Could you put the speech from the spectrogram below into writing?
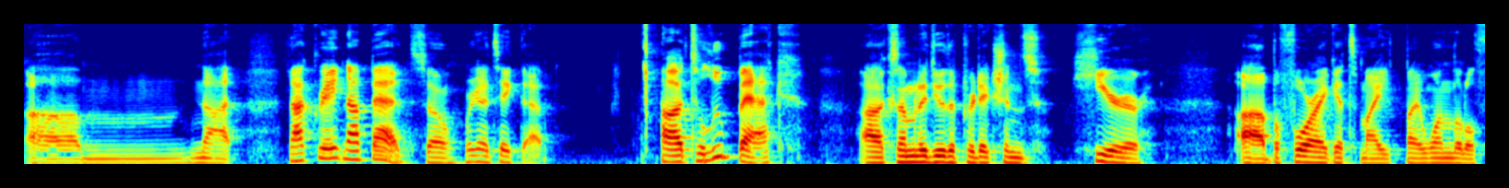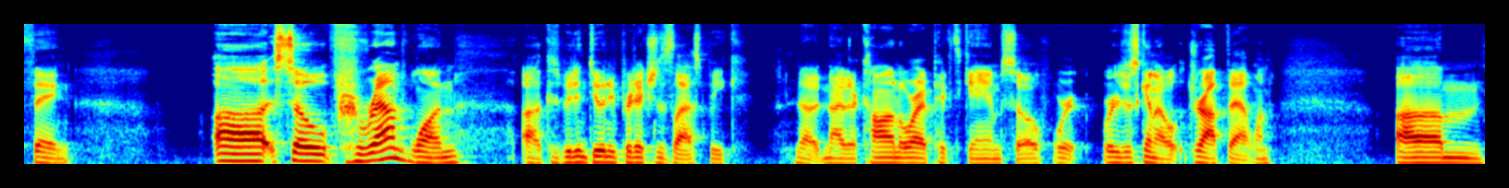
Um, not not great, not bad. So we're gonna take that. Uh, to loop back, because uh, I'm gonna do the predictions here uh, before I get to my my one little thing. Uh, so for round one, because we didn't do any predictions last week. No, neither Colin or I picked games, so we're we're just gonna drop that one. Um,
